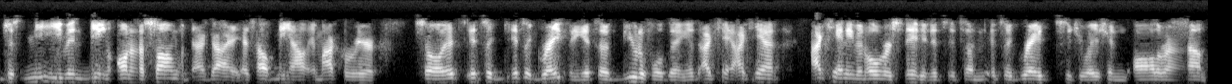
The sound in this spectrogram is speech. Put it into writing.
just me even being on a song with that guy has helped me out in my career. So it's it's a it's a great thing. It's a beautiful thing. It, I can't I can't I can't even overstate it. It's it's a it's a great situation all around.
